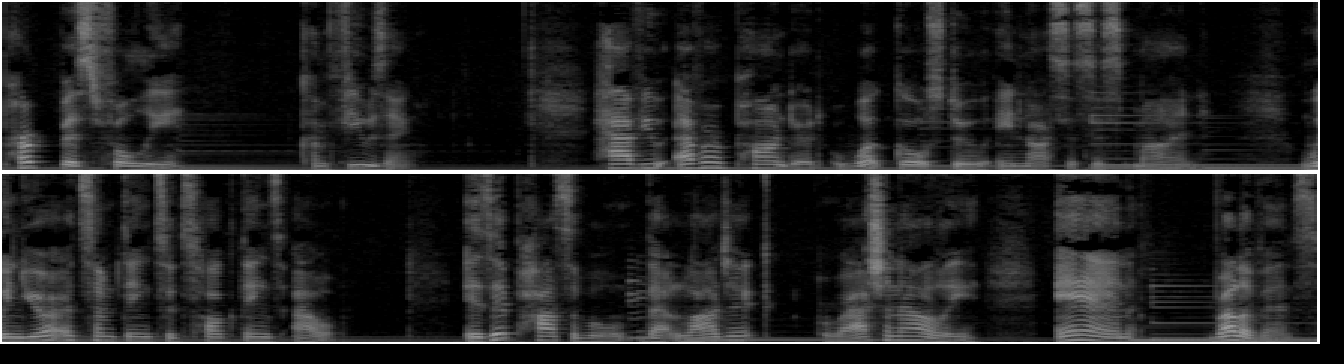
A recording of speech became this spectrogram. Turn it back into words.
purposefully confusing. Have you ever pondered what goes through a narcissist's mind when you're attempting to talk things out? Is it possible that logic, rationality, and relevance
